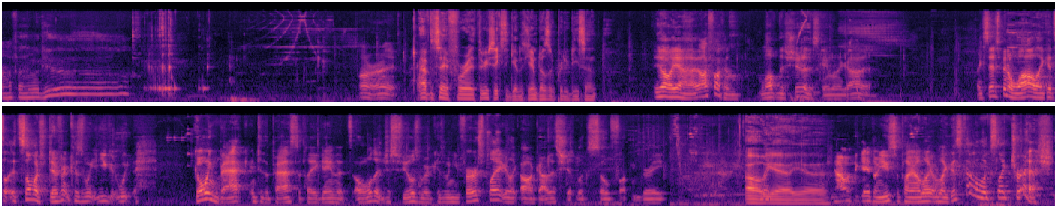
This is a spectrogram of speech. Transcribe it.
I found you. All right. I have to say, for a 360 game, this game does look pretty decent. Yo, yeah, I fucking love the shit of this game when I got it. Like I said, it's been a while. Like it's it's so much different because we you we going back into the past to play a game that's old. It just feels weird because when you first play it, you're like, oh god, this shit looks so fucking great. Oh Like- yeah, yeah. Now with the games I'm used to playing, I'm like, I'm like, this kind of looks like trash.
